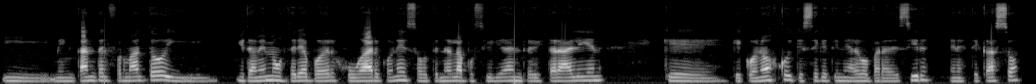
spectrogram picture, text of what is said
y me encanta el formato y, también me gustaría poder jugar con eso, o tener la posibilidad de entrevistar a alguien que, que, conozco y que sé que tiene algo para decir, en este caso.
